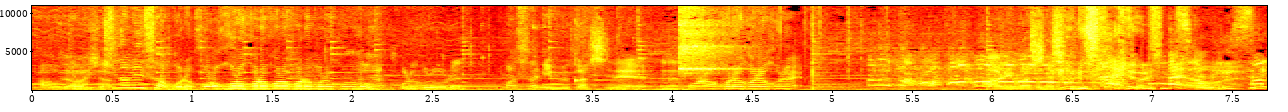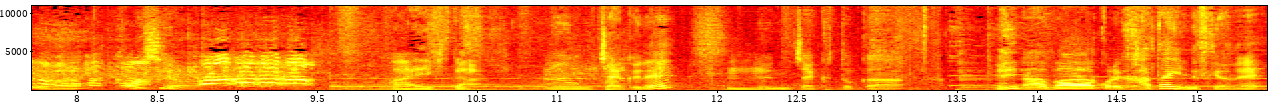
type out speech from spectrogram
あいきなりさこれほらこれこれこれこれこれこれこれこれこれまさに昔ね、うんほらこれこれこれありましたねうるさいうるさいうるせえよどうしよはい来たうヌンチャクね、うヌんンチャクとかえラバーこれ硬いんですけどね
